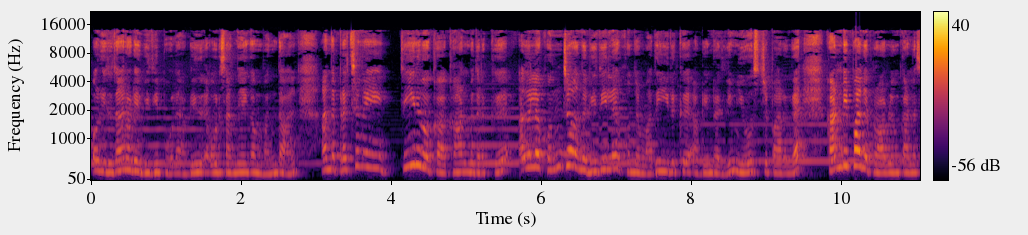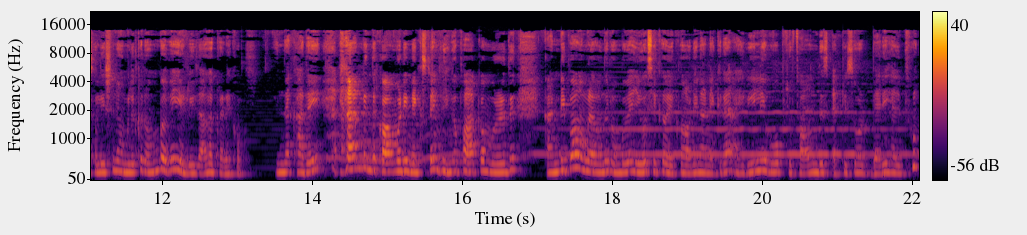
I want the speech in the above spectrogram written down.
ஒரு இதுதான் என்னுடைய விதி போல அப்படின்னு ஒரு சந்தேகம் வந்தால் அந்த பிரச்சனையை தீர்வு கா காண்பதற்கு அதில் கொஞ்சம் அந்த விதியில் கொஞ்சம் மதி இருக்குது அப்படின்றதையும் யோசிச்சு பாருங்கள் கண்டிப்பாக அந்த ப்ராப்ளம்க்கான சொல்யூஷன் உங்களுக்கு ரொம்பவே எளிதாக கிடைக்கும். இந்த கதை அண்ட் இந்த காமெடி நெக்ஸ்ட் டைம் நீங்கள் பார்க்கும் பொழுது கண்டிப்பாக உங்களை வந்து ரொம்பவே யோசிக்க வைக்கும் அப்படின்னு நினைக்கிறேன். I really hope to found this episode very helpful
